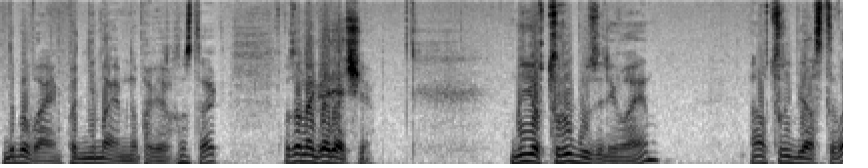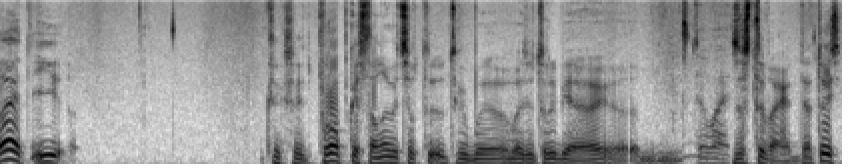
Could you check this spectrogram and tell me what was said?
добываем, поднимаем на поверхность. Так? Вот она горячая. Мы ее в трубу заливаем, она в трубе остывает, и как сказать, пробка становится как бы, в этой трубе застывает. застывает да? То есть,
